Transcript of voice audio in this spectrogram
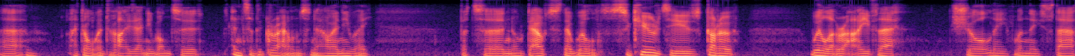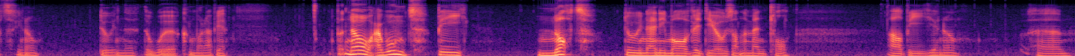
um, I don't advise anyone to enter the grounds now anyway. But uh, no doubt there will, security has got to, will arrive there shortly when they start, you know, doing the, the work and what have you. But no, I won't be not doing any more videos on the mental. I'll be, you know, um,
